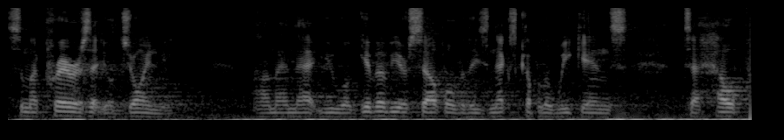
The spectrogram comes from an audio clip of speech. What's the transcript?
So my prayer is that you'll join me um, and that you will give of yourself over these next couple of weekends to help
